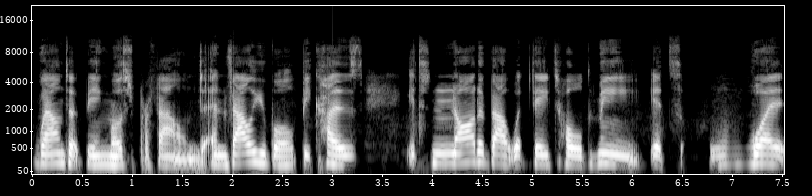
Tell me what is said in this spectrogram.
wound up being most profound and valuable because it's not about what they told me, it's what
